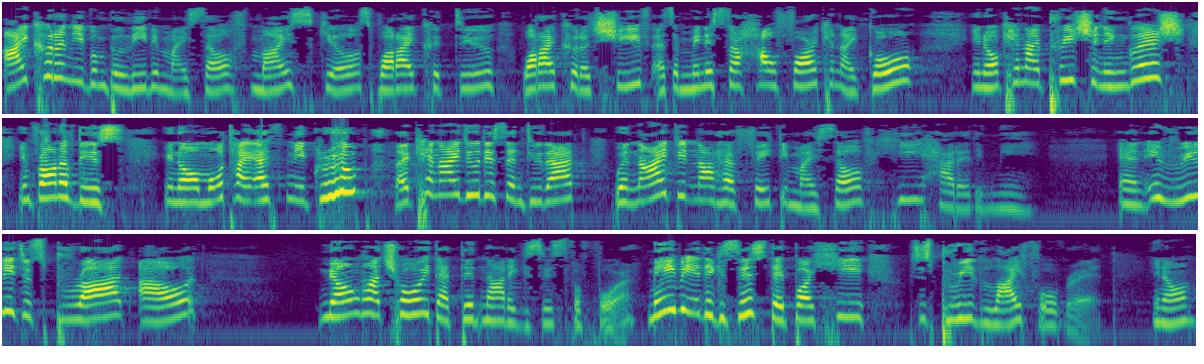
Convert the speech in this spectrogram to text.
I couldn't even believe in myself, my skills, what I could do, what I could achieve as a minister. How far can I go? You know, can I preach in English in front of this, you know, multi-ethnic group? Like, can I do this and do that? When I did not have faith in myself, He had it in me. And it really just brought out Myunghwa Choi that did not exist before. Maybe it existed, but He just breathed life over it you know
